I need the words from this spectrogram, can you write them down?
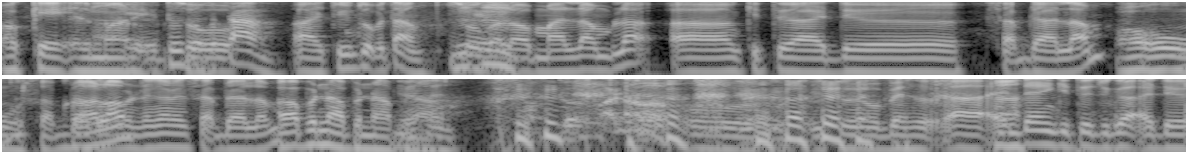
Okay, Elmari. Itu untuk petang. Ah itu untuk petang. So mm. kalau malam pula uh, kita ada Sabda Alam. Oh, sabda Kalau alam. korang dengar Sabda Alam. Ah, pernah, pernah, pernah. oh, itu best. Uh, and then kita juga ada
